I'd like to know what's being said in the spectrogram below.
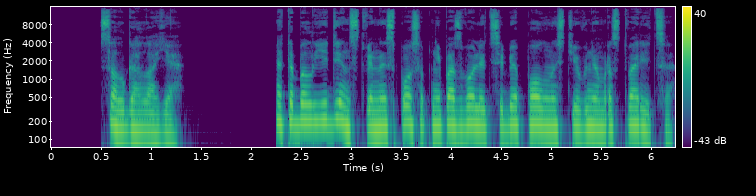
— солгала я. Это был единственный способ не позволить себе полностью в нем раствориться.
